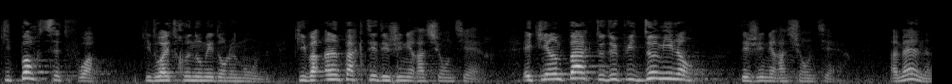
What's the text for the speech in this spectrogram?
qui porte cette foi, qui doit être renommée dans le monde, qui va impacter des générations entières, et qui impacte depuis 2000 ans des générations entières. Amen.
